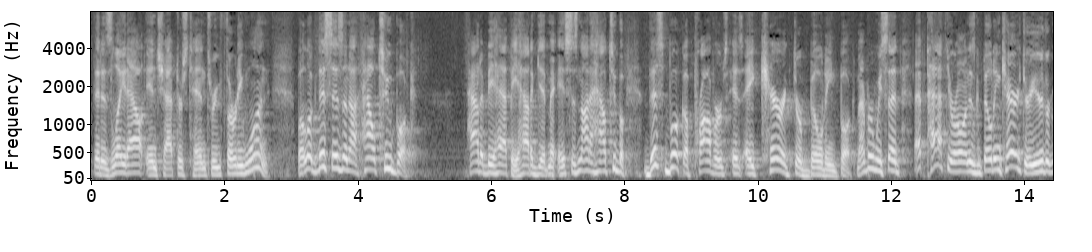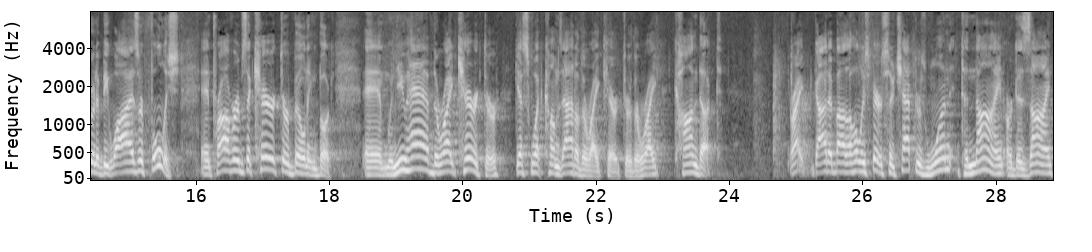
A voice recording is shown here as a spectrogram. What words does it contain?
that is laid out in chapters 10 through 31. But look, this isn't a how to book. How to be happy, how to get married. This is not a how to book. This book of Proverbs is a character building book. Remember, we said that path you're on is building character. You're either going to be wise or foolish. And Proverbs a character building book. And when you have the right character, guess what comes out of the right character? The right conduct. Right? Guided by the Holy Spirit. So chapters 1 to 9 are designed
